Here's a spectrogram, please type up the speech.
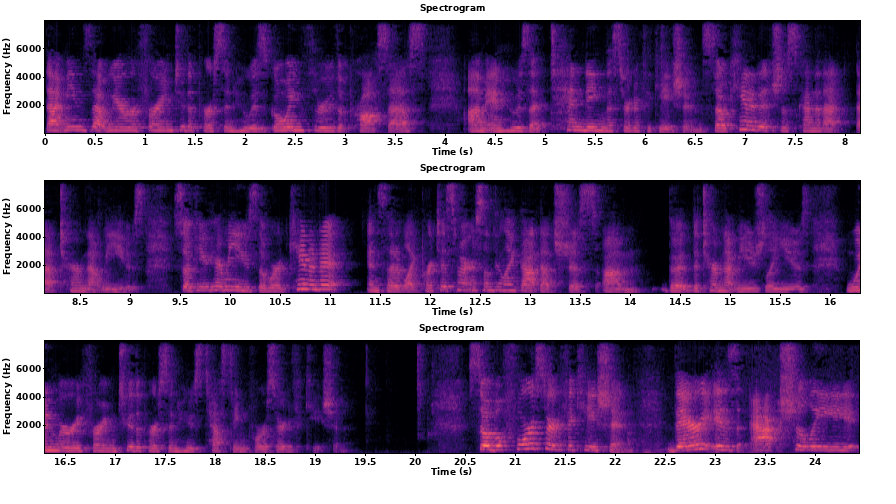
that means that we are referring to the person who is going through the process um, and who is attending the certification. So candidate is just kind of that, that term that we use. So if you hear me use the word candidate instead of like participant or something like that, that's just um, the, the term that we usually use when we're referring to the person who's testing for certification. So before certification, there is actually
